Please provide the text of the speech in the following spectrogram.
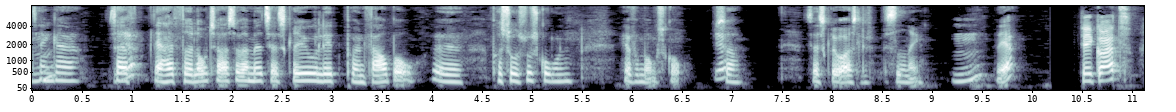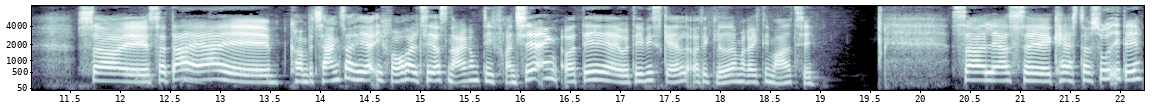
mm. tænker jeg. Så ja. jeg, jeg har fået lov til også at være med til at skrive lidt på en fagbog øh, på Socioskolen her for Mungskov. Ja. Så, så jeg skriver også lidt ved siden af. Mm. Ja. Det er godt. Så, øh, så der er øh, kompetencer her i forhold til at snakke om differentiering, og det er jo det, vi skal, og det glæder jeg mig rigtig meget til. Så lad os øh, kaste os ud i det.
